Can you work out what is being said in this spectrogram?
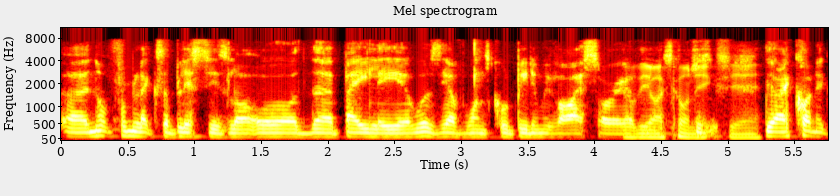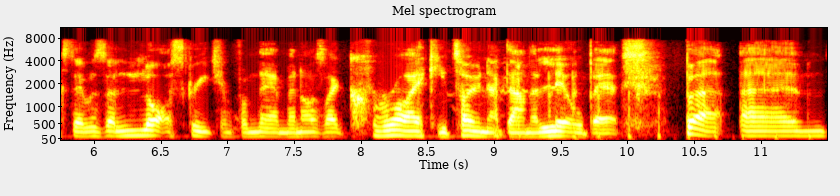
uh, not from Alexa Bliss's lot or the Bayley. What was the other one's called? Beating with Ice. Sorry, Oh, the Iconics, just- yeah. The Iconics. There was a lot of screeching from them, and I was like, crikey, tone that down a little bit. But um.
